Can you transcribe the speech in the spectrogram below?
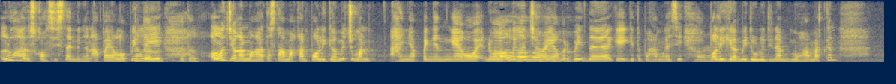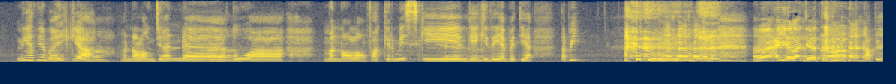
lu harus konsisten dengan apa yang lo betul pilih. betul Lo jangan mengatasnamakan poligami cuman hanya pengen ngewek doang Oh, dengan oh, cewek oh, yang oh. berbeda kayak gitu paham gak sih? Paham. Poligami dulu di Nabi Muhammad kan niatnya baik ya, Ah. menolong janda, Ah. tua, menolong fakir miskin kayak gitu ya Bet ya. Tapi Eh, ayo lanjut. Uh, tapi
